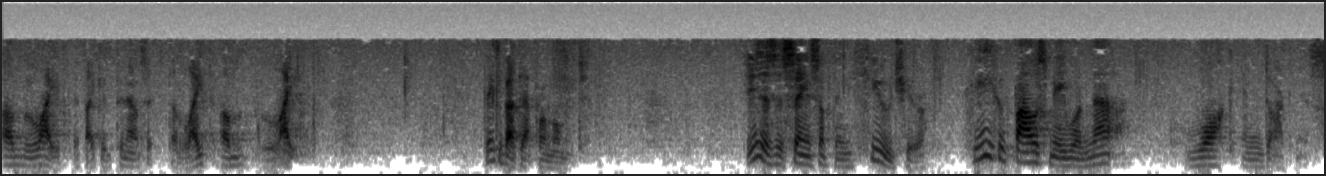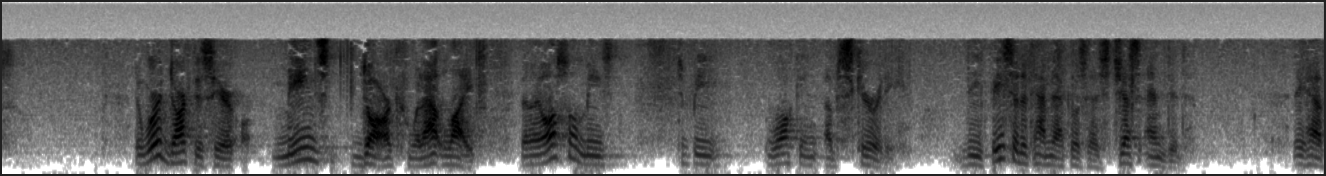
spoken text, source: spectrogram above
of life, if I could pronounce it. The light of life. Think about that for a moment. Jesus is saying something huge here. He who follows me will not walk in darkness. The word darkness here means dark without light, but it also means to be walking obscurity. The Feast of the Tabernacles has just ended. They have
